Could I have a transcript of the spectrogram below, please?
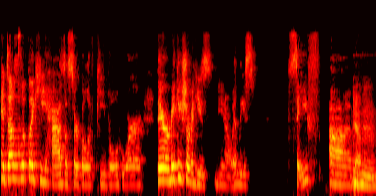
it does look like he has a circle of people who are they're making sure that he's you know at least safe um yeah. Mm-hmm.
